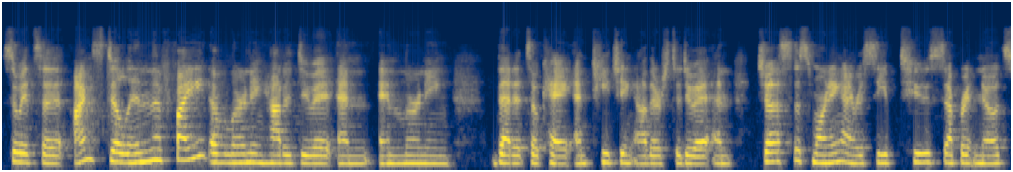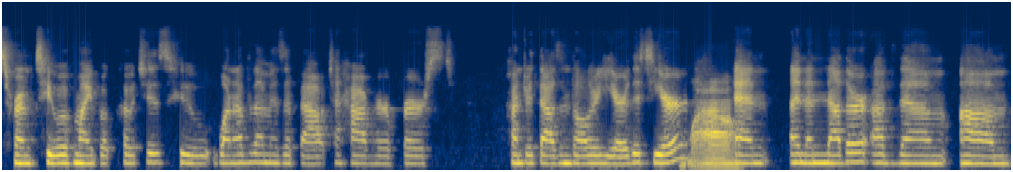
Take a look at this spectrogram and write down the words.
so it's a i'm still in the fight of learning how to do it and and learning that it's okay and teaching others to do it. And just this morning i received two separate notes from two of my book coaches who one of them is about to have her first $100000 year this year. Wow. And and another of them um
